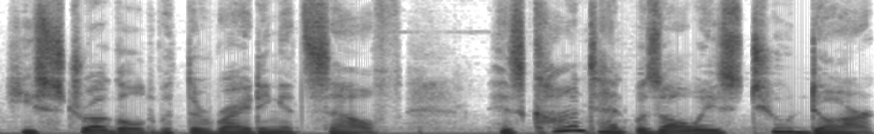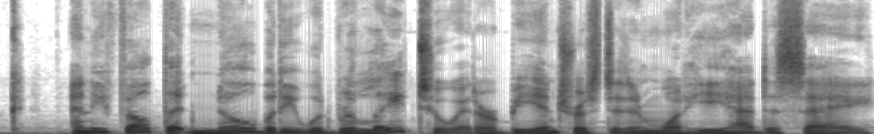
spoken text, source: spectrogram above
he struggled with the writing itself. His content was always too dark, and he felt that nobody would relate to it or be interested in what he had to say.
